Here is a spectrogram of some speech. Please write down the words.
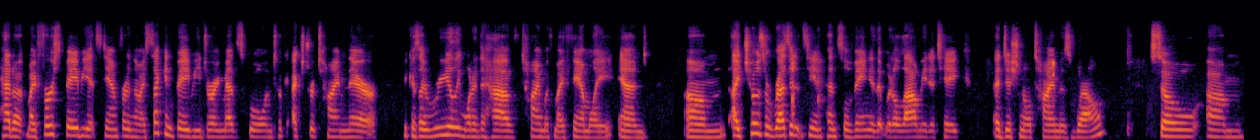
had a, my first baby at Stanford and then my second baby during med school and took extra time there because I really wanted to have time with my family. And um, I chose a residency in Pennsylvania that would allow me to take additional time as well. So um,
